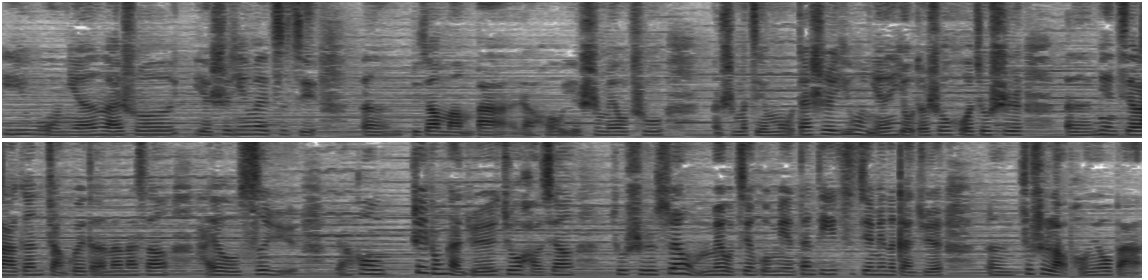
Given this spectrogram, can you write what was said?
一五年来说，也是因为自己，嗯，比较忙吧，然后也是没有出，呃，什么节目。但是，一五年有的收获就是，嗯，面基啦，跟掌柜的妈妈桑，还有思雨，然后这种感觉就好像，就是虽然我们没有见过面，但第一次见面的感觉，嗯，就是老朋友吧。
